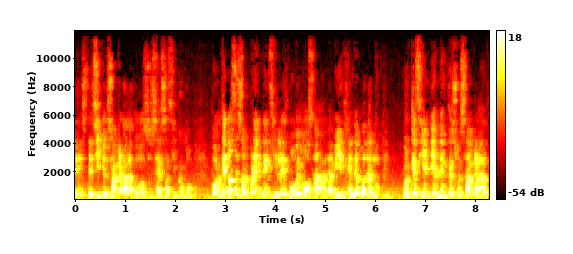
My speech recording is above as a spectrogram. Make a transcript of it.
este, sitios sagrados, o sea, es así como, ¿por qué no se sorprenden si les movemos a la Virgen de Guadalupe? ¿Por qué sí entienden que eso es sagrado?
